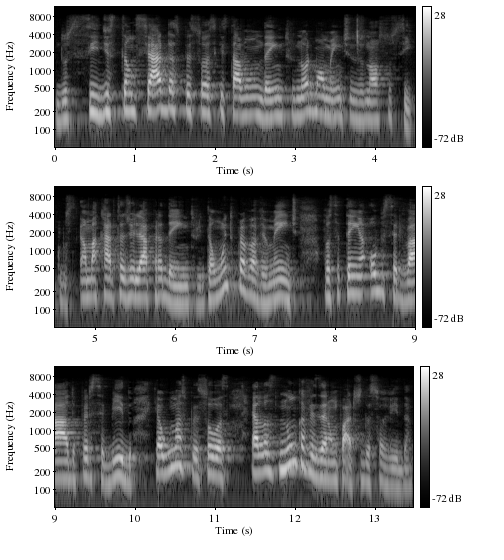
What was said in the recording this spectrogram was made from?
do se distanciar das pessoas que estavam dentro normalmente dos nossos ciclos. É uma carta de olhar para dentro, então muito provavelmente você tenha observado, percebido que algumas pessoas, elas nunca fizeram parte da sua vida.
